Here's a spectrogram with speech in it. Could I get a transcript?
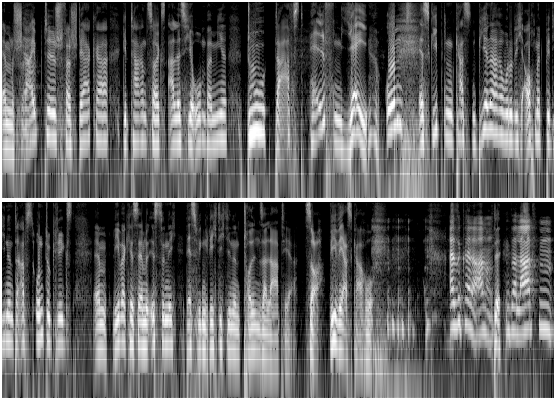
ähm, Schreibtisch, Verstärker, Gitarrenzeugs, alles hier oben bei mir. Du darfst helfen, yay! Und es gibt einen Kasten Bier nachher, wo du dich auch mit bedienen darfst und du kriegst ähm, Leberkässemmel isst du nicht, deswegen richte ich dir einen tollen Salat her. So, wie wär's, Caro? Also keine Ahnung, ein Salat, hm.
